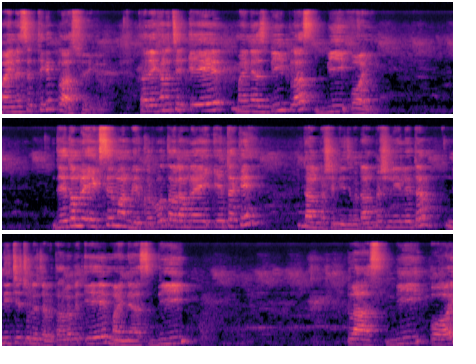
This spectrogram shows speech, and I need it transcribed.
মাইনাসের থেকে প্লাস হয়ে গেল। তাহলে এখানে হচ্ছে A minus B plus B Y. যেহেতু আমরা এক্সের মান বের করব, তাহলে আমরা এটাকে ডান পাশে নিয়ে যাব, ডান পাশে নিয়ে এটা নিচে চলে যাবে, তাহলে হবে A minus B plus B Y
